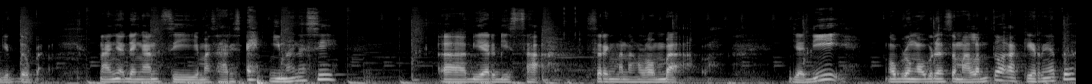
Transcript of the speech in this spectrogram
gitu nanya dengan si Mas Haris, eh gimana sih uh, biar bisa sering menang lomba? Jadi ngobrol-ngobrol semalam tuh akhirnya tuh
